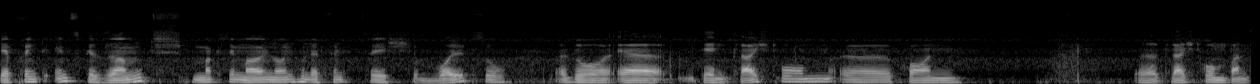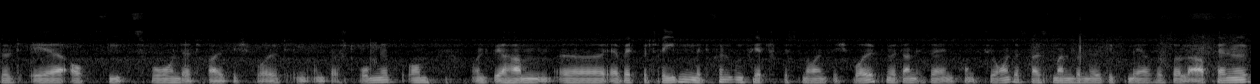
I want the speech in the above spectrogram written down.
Der bringt insgesamt maximal 950 Volt, so, also er den Gleichstrom äh, von äh, Gleichstrom wandelt er auf die 230 Volt in unser Stromnetz um Und wir haben, äh, er wird betrieben mit 45 bis 90 Volt, nur dann ist er in Funktion. Das heißt, man benötigt mehrere Solarpanels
